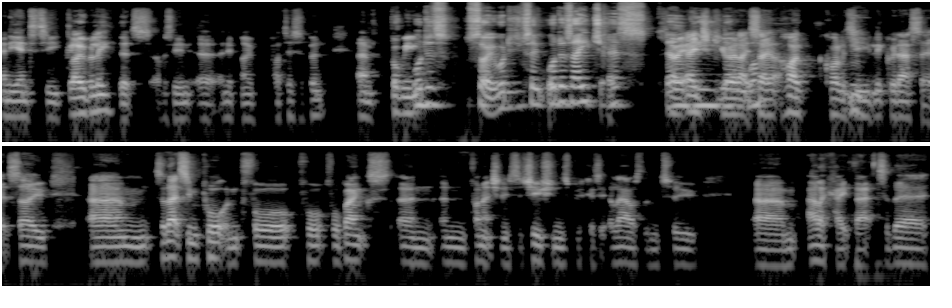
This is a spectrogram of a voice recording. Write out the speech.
any entity globally. That's obviously an, uh, an Ivno participant. Um, but we what does sorry, what did you say? What does HS? So HQLA, so high quality mm. liquid assets. So um, so that's important for, for, for banks and, and financial institutions because it allows them to um, allocate that to their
